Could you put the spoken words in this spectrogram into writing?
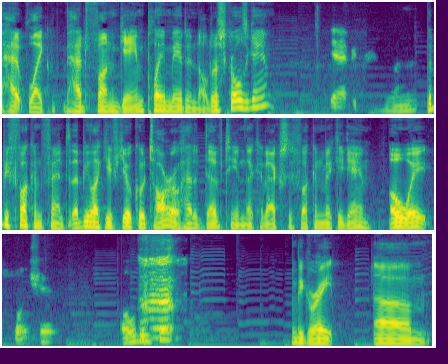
had like had fun gameplay made an Elder Scrolls game. Yeah, it'd be crazy. That'd be fucking fantastic. That'd be like if Yoko Taro had a dev team that could actually fucking make a game. Oh wait, Bullshit. Old shit. it'd be great. Um,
